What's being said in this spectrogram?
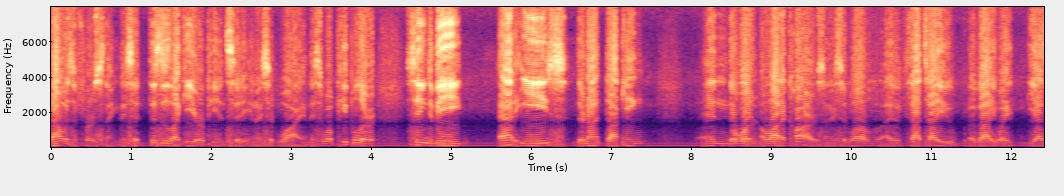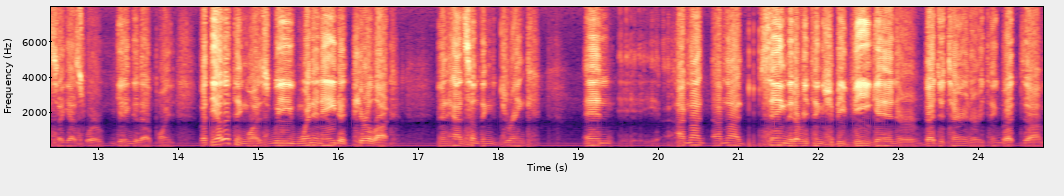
That was the first thing. They said this is like a European city, and I said why? And they said well, people are seem to be at ease. They're not ducking, and there weren't a lot of cars. And I said well, if that's how you evaluate, yes, I guess we're getting to that point. But the other thing was we went and ate at Pure Luck and had something to drink, and I'm not I'm not saying that everything should be vegan or vegetarian or anything, but um,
